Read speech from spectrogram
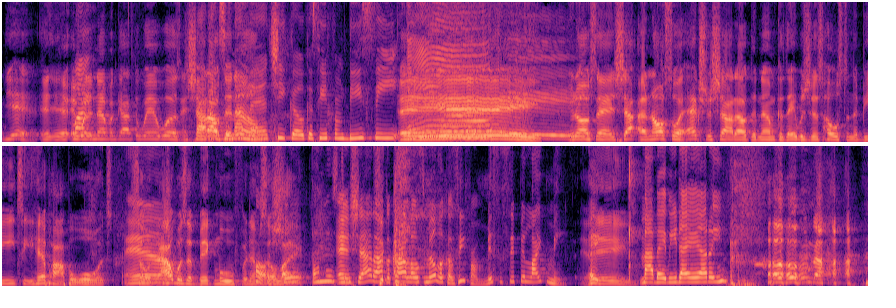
yeah, it, it, it would have never got the way it was. And shout, Shout out, out to to my them. man Chico because he from DC. and Hey, you know what I'm saying? Shout, and also an extra shout out to them because they was just hosting the BET Hip Hop Awards, so that was a big move for them. Oh so shit, like, and it. shout out to Carlos Miller because he from Mississippi like me. Hey, My baby daddy. oh nah,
